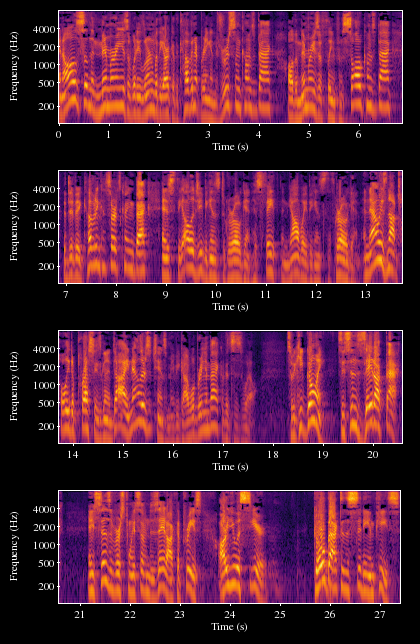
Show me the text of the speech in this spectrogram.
And all of a sudden, the memories of what he learned with the Ark of the Covenant, bringing in Jerusalem, comes back. All the memories of fleeing from Saul comes back. The Davidic covenant starts coming back, and his theology begins to grow again. His faith in Yahweh begins to grow again. And now he's not totally depressed; he's going to die. Now there's a chance maybe God will bring him back if it's His will. So we keep going. So he sends Zadok back, and he says in verse 27 to Zadok the priest, "Are you a seer? Go back to the city in peace."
